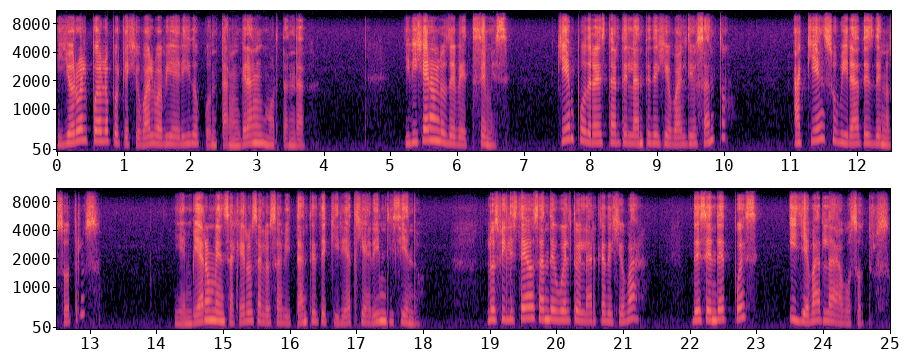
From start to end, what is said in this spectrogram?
Y lloró el pueblo porque Jehová lo había herido con tan gran mortandad. Y dijeron los de Bet-Semes, ¿quién podrá estar delante de Jehová el Dios Santo? ¿A quién subirá desde nosotros? Y enviaron mensajeros a los habitantes de Kiriat Jearim diciendo, Los filisteos han devuelto el arca de Jehová Descended pues y llevadla a vosotros.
